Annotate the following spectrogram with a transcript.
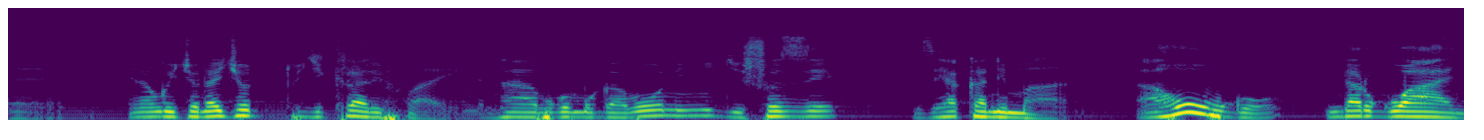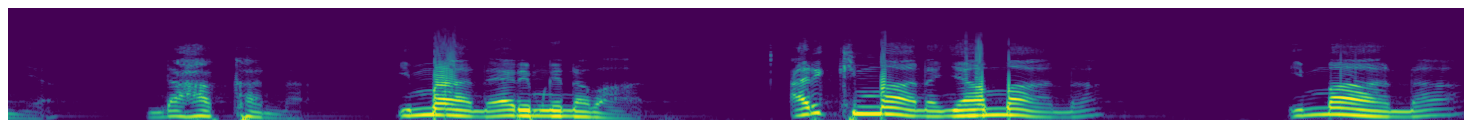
Eh, icyo na cyo tugikarifayinga ntabwo umugabo n'inyigisho ze zihakana imana. Ahubwo ndarwanya ndahakana imana yaremwe n'abantu. Ariko imana nyamana imana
